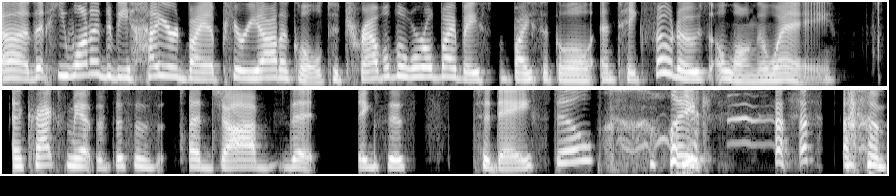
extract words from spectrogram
uh, that he wanted to be hired by a periodical to travel the world by base- bicycle and take photos along the way. It cracks me up that this is a job that exists today still. like, um,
